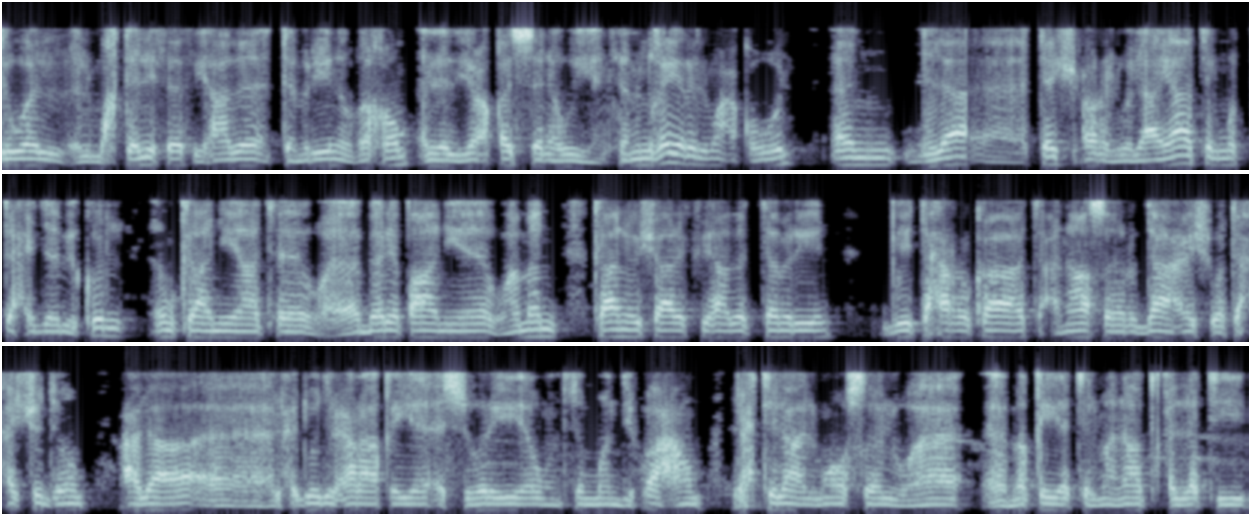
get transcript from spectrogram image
دول المختلفة في هذا التمرين الضخم الذي يعقد سنويا. فمن غير المعقول أن لا تشعر الولايات المتحدة بكل إمكانياتها وبريطانيا ومن كان يشارك في هذا التمرين. بتحركات عناصر داعش وتحشدهم على آه، الحدود العراقية السورية ومن ثم اندفاعهم لاحتلال الموصل وبقية المناطق التي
